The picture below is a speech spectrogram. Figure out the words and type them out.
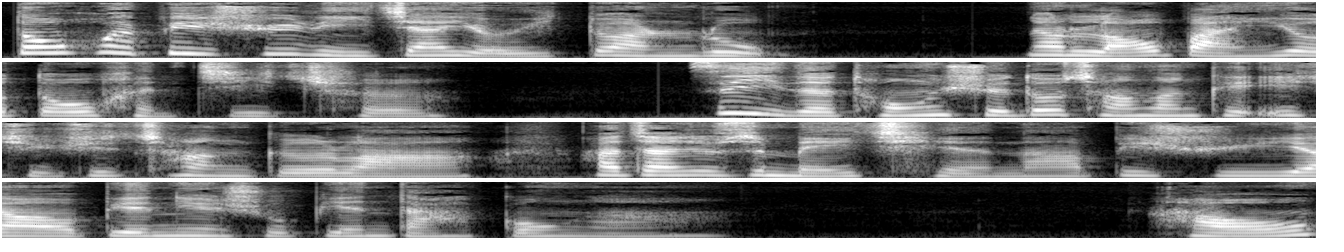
都会必须离家有一段路。那老板又都很机车，自己的同学都常常可以一起去唱歌啦，他家就是没钱啊，必须要边念书边打工啊。好，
